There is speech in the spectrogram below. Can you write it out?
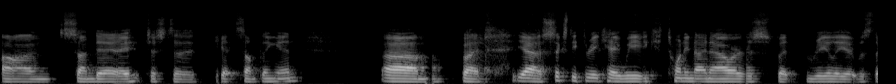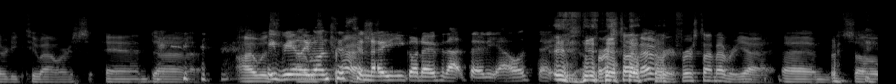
on Sunday just to get something in. Um, but yeah, 63K week, 29 hours, but really it was 32 hours. And uh, I was, he really was wants us to know you got over that 30 hours, don't you? First time ever, first time ever, yeah. Um, so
